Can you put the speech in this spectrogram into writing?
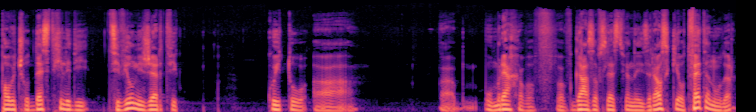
повече от 10 000 цивилни жертви, които а, а, умряха в, в Газа вследствие на израелския ответен удар,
